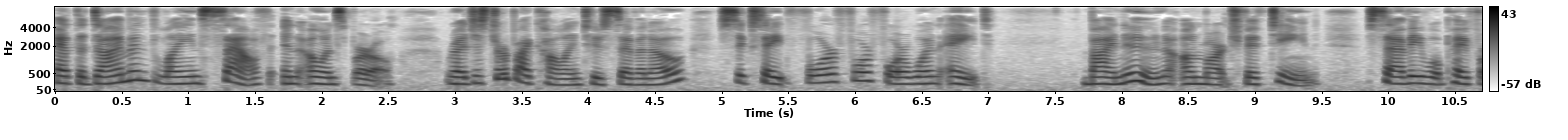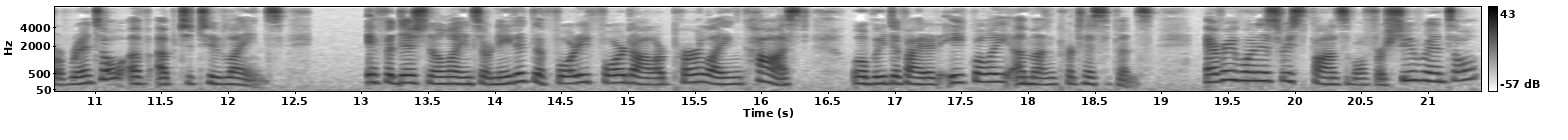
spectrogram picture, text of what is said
at the Diamond Lane South in Owensboro. Register by calling 270-684-4418. By noon on March 15, Savvy will pay for rental of up to two lanes. If additional lanes are needed, the $44 per lane cost will be divided equally among participants. Everyone is responsible for shoe rental,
